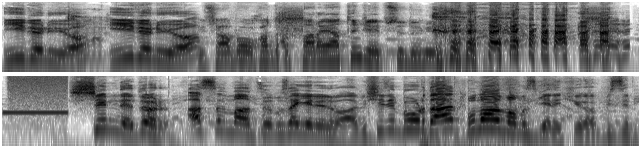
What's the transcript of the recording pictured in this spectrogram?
İyi dönüyor. Tamam. iyi dönüyor. Hesaba o kadar para yatınca hepsi dönüyor. Şimdi dur. Asıl mantığımıza gelelim abi. Şimdi buradan bunu almamız gerekiyor bizim.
